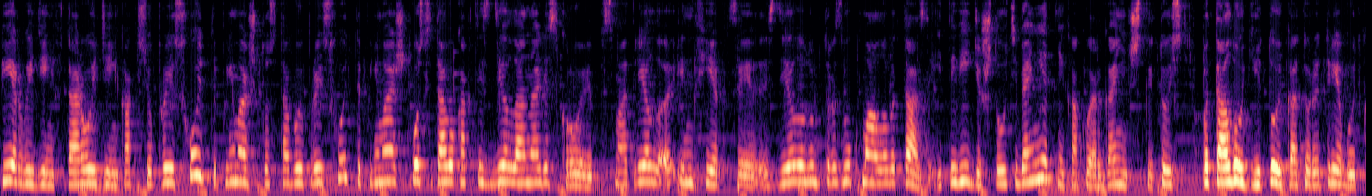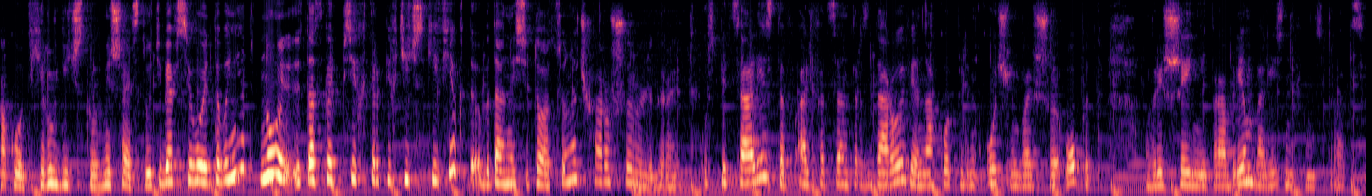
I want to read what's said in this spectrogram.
первый день, второй день, как все происходит, ты понимаешь, что с тобой происходит, ты понимаешь, после того, как ты сделала анализ крови, посмотрел инфекции, сделал ультразвук малого таза, и ты видишь, что у тебя нет никакой органической, то есть патологии той, которая требует какого-то хирургического вмешательства, у тебя всего этого нет, но, так сказать, псих психотерапевтический эффект в данной ситуации, он очень хорошую роль играет. У специалистов Альфа-центр здоровья накоплен очень большой опыт в решении проблем болезненных менструаций.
